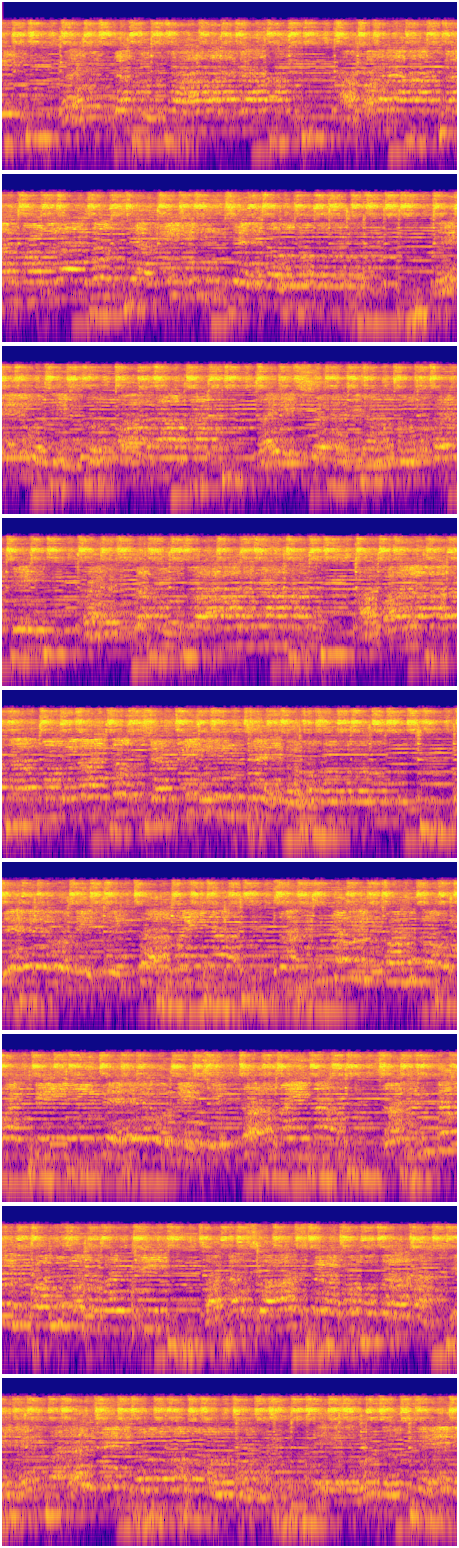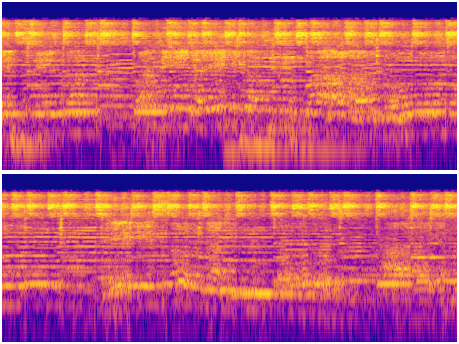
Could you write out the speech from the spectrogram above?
అయ్యున్నాము దేవుని ద్వారా అపరాధములను క్షమించెను దేవుని చిత్తమైన సంకల్పమును బట్టి దేవుని చిత్తమైన దేవుడు చేసిన పని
